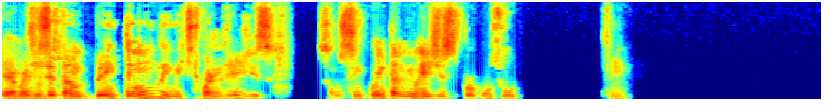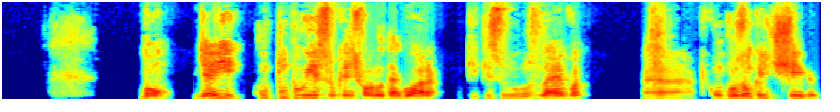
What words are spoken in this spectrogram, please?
é, mas você também tem um limite de quantidade de registro. São 50 mil registros por consulta. Sim. Bom, e aí, com tudo isso que a gente falou até agora, o que, que isso nos leva, é, que conclusão que a gente chega?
